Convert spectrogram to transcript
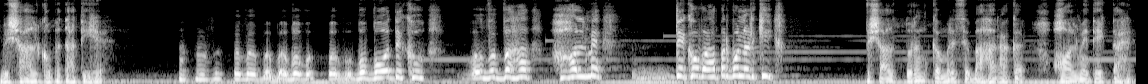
विशाल को बताती है वो, देखो वहाँ हॉल में देखो वहाँ पर वो लड़की विशाल तुरंत कमरे से बाहर आकर हॉल में देखता है।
